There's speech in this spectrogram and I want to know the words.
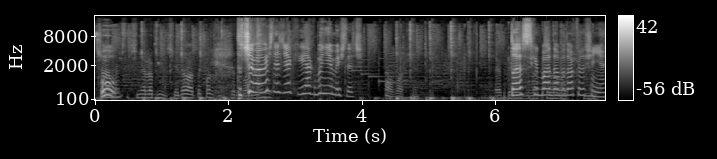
Trzeba U. myśleć nielogicznie, dobra, to pod To trzeba myśleć jak, jakby nie myśleć. O, właśnie. Lepiej To jest chyba zaktywować dobre określenie.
